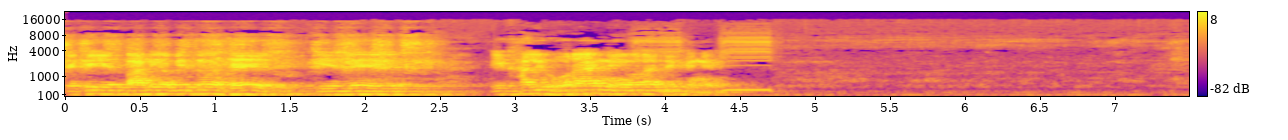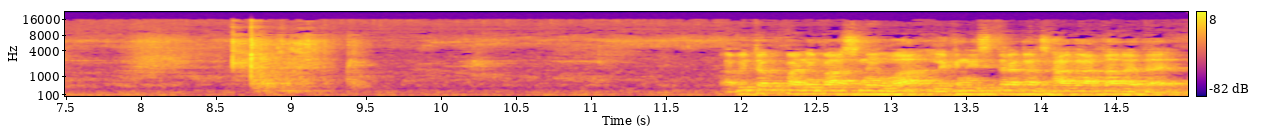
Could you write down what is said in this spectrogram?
देखिए, ये पानी अभी तो है, ये ले, ये खाली हो रहा है, नहीं हो रहा है, देखेंगे। अभी तक पानी पास नहीं हुआ, लेकिन इस तरह का झाग आता रहता है।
